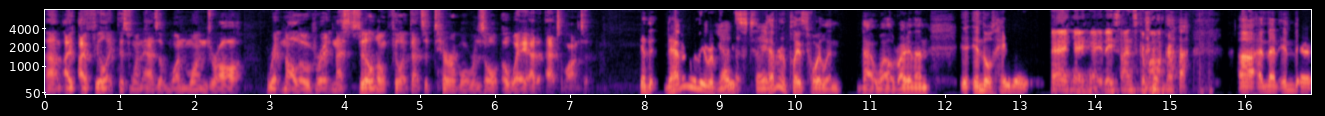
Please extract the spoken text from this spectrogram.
um, I, I, feel like this one has a one-one draw written all over it, and I still don't feel like that's a terrible result away at Atalanta. Yeah, they, they haven't really replaced. Yeah, they, they, haven't replaced Højlund that well, right? And then in, in those heyday. Hey, hey, hey! They signed Scamacca. uh, and then in their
